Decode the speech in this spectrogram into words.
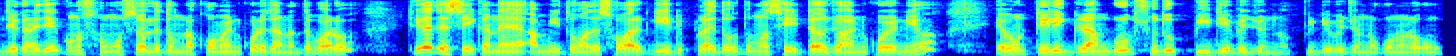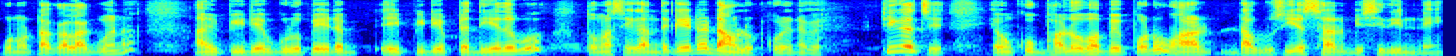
যেখানে যে কোনো সমস্যা হলে তোমরা কমেন্ট করে জানাতে পারো। ঠিক আছে? সেখানে আমি তোমাদের সবারকেই রিপ্লাই দেবো? তোমরা সেইটাও জয়েন করে নিও এবং টেলিগ্রাম গ্রুপ শুধু পিডিএফের জন্য। পিডিএফের জন্য কোনো রকম কোনো টাকা লাগবে না। আমি পিডিএফ গ্রুপে এটা, এই পিডিএফটা দিয়ে দেবো। তোমরা সেখান থেকে এটা ডাউনলোড করে নেবে। ঠিক আছে? এবং খুব ভালোভাবে পড়ো। আর ডাব্লিউসিএস স্যার বেশি দিন নেই।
